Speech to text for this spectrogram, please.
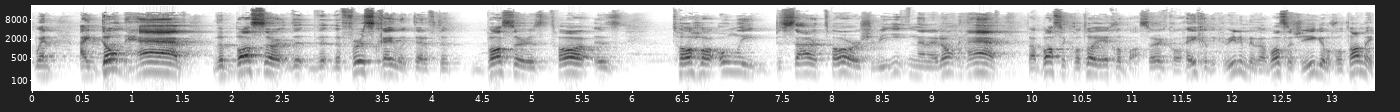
when I don't have the basar, the, the, the first chelik, that if the basar is tar is tahor only basar tar should be eaten, and I don't have v'abasar kol toh yechol basar and kol heichel the karinim v'abasar sheyiga v'chol tamei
